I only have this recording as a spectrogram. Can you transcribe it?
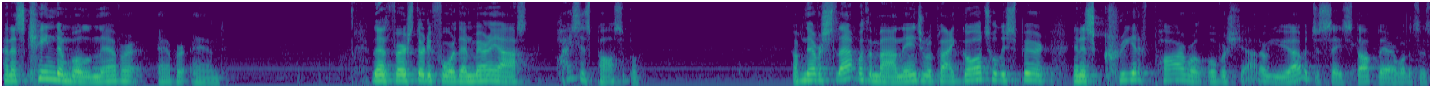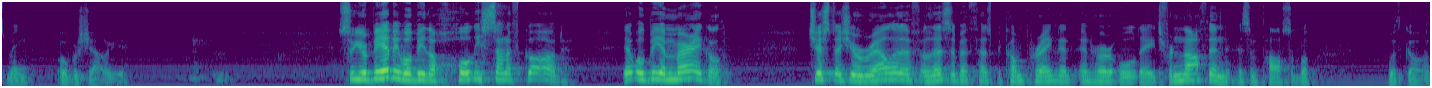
and his kingdom will never, ever end. Then, verse 34, then Mary asked, How is this possible? I've never slept with a man. The angel replied, God's Holy Spirit in his creative power will overshadow you. I would just say, stop there. What does this mean? Overshadow you. So your baby will be the Holy Son of God. It will be a miracle, just as your relative Elizabeth has become pregnant in her old age. For nothing is impossible with God.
